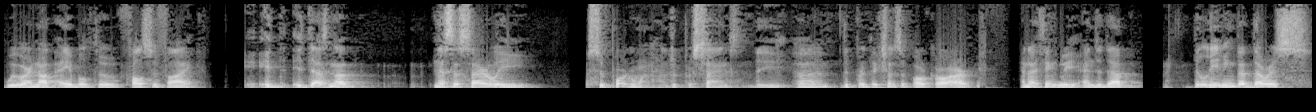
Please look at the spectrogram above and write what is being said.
we were not able to falsify. It it does not necessarily support 100% the uh, the predictions of OR, and I think we ended up believing that there is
